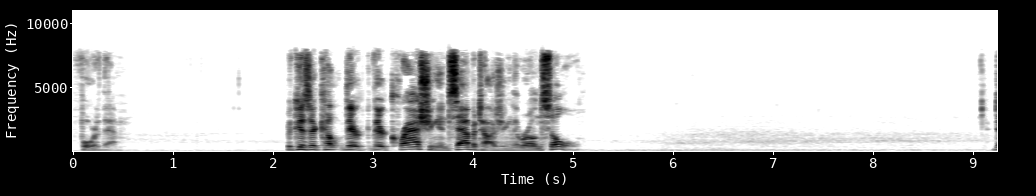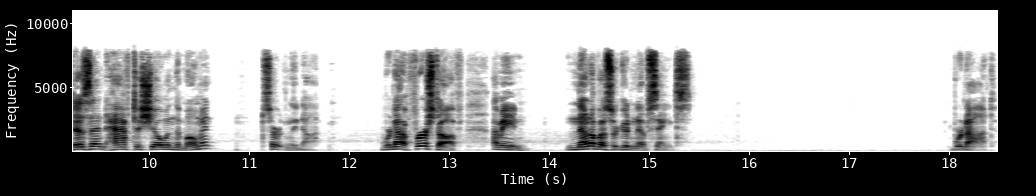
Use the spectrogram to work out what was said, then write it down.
for them because they're they're they're crashing and sabotaging their own soul. Does that have to show in the moment? Certainly not. We're not first off, I mean, none of us are good enough saints. We're not.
